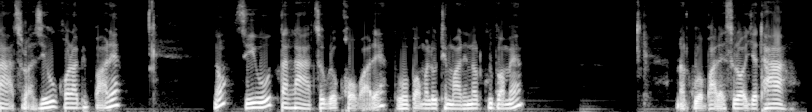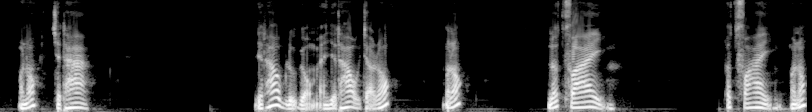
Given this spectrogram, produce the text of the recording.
လတ်ဆိုတာဈေးကိုခေါ်တာဖြစ်ပါတယ်နော်ဈေးကိုတလတ်ဆိုပြီးတော့ခေါ်ပါတယ်သဘောပေါက်မလို့ထင်ပါတယ်နောက်တစ်ခုသွားမယ်နောက်တစ်ခုကဘာလဲဆိုတော့ယထာမနော်ယထာယထာကိုဘယ်လိုပြောမလဲယထာကိုကြတော့မနော် lot 5 lot 5မနော်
